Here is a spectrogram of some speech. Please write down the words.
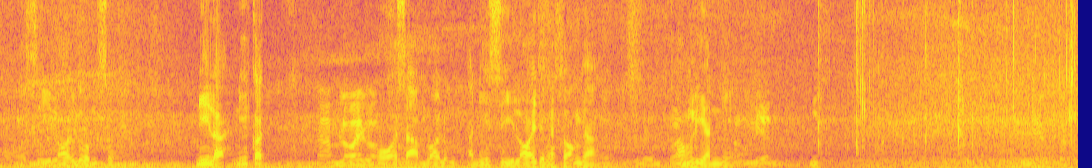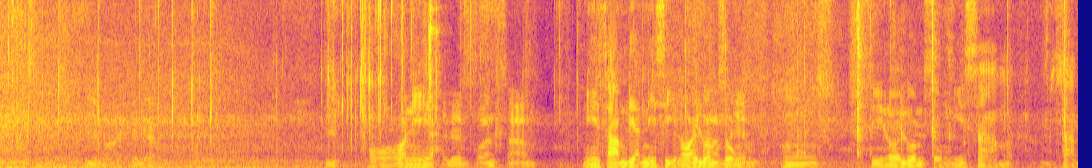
อ๋อสี่ร้อยรวมส่ง นี่ล่ะ นี่ก็สามร้อยรวมอ๋อสามร้อยรวมอันนี้สี่ร้อยใช่ไหมสองอย่างนี้เจริญพสองเหรียญนี่สองเหรียญนี่เรียกนี่ว่าเรียกนี่อ๋อนี่เจริญพรสาม นี่สามเหรียญนี้สี่ร้อยรวมส่งสามเหรียญอืมสี่ร้อยรวมส่งนี้สามสาม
